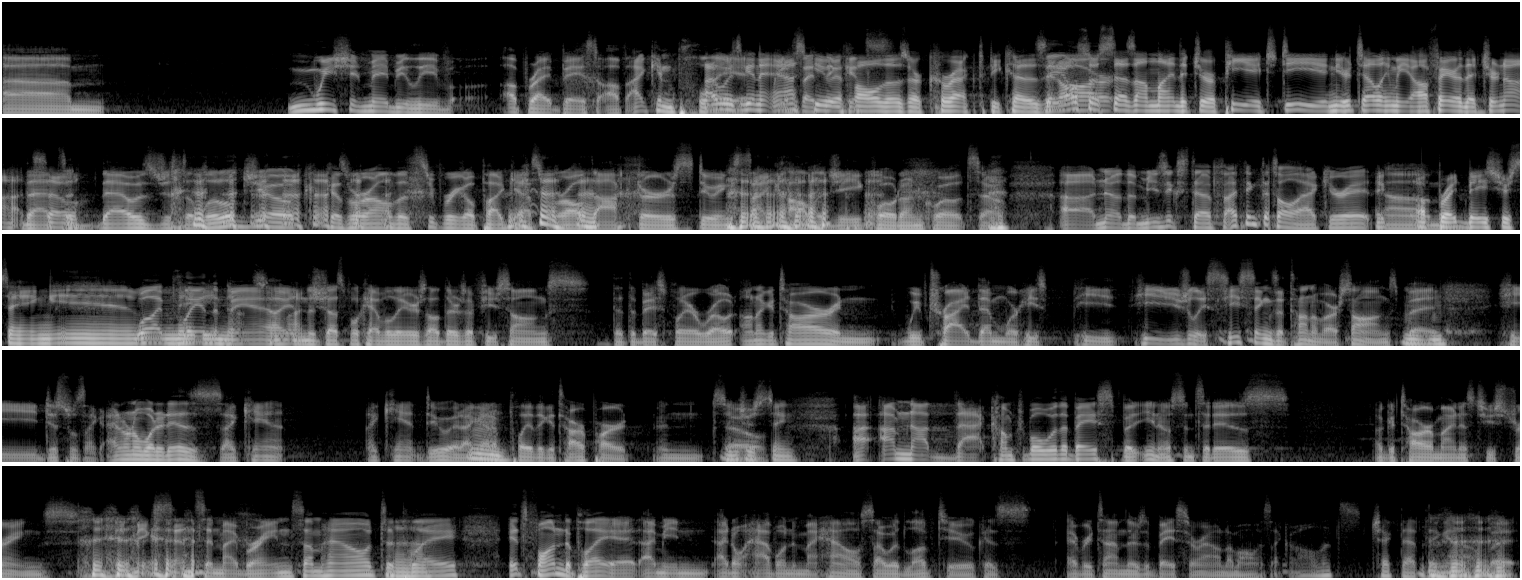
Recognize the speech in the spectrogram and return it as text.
Um, we should maybe leave upright bass off. I can play. I was going to ask you if all of those are correct because it also are- says online that you're a PhD and you're telling me off air that you're not. That's so a, that was just a little joke because we're all the Super Ego podcast. We're all doctors doing psychology, quote unquote. So, uh, no, the music stuff. I think that's all accurate. Um, upright bass, you're saying. eh, Well, I play in the band so uh, in the. Dust Bowl Cavaliers. Oh, there's a few songs that the bass player wrote on a guitar, and we've tried them where he's he he usually he sings a ton of our songs, but Mm-hmm. he just was like, I don't know what it is. I can't. I can't do it. I got to play the guitar part, and so. Interesting. I, I'm not that comfortable with a bass, but you know, since it is a guitar minus two strings, it makes sense in my brain somehow to Uh-huh. play. It's fun to play it. I mean, I don't have one in my house. I would love to because every time there's a bass around, I'm always like, oh, let's check that thing out. but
